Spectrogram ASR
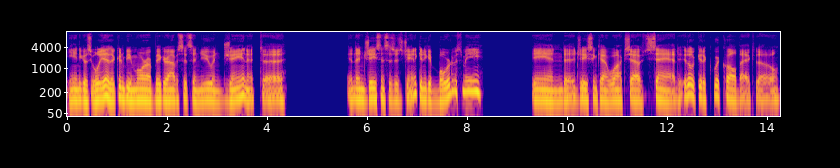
And he goes, well, yeah, there couldn't be more or bigger opposites than you and Janet. Uh, and then Jason says, is Janet going to get bored with me? And uh, Jason kind of walks out sad. It'll get a quick callback though.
